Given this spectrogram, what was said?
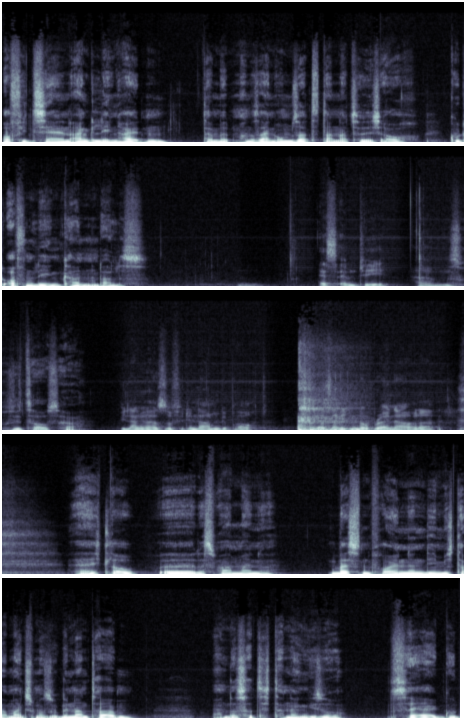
offiziellen Angelegenheiten, damit man seinen Umsatz dann natürlich auch gut offenlegen kann und alles. SMT. Ähm, so sieht's aus, ja. Wie lange hast du für den Namen gebraucht? War das eigentlich ein No-Brainer oder? Äh, ich glaube, äh, das waren meine besten Freundinnen, die mich da manchmal so genannt haben. Und das hat sich dann irgendwie so sehr gut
